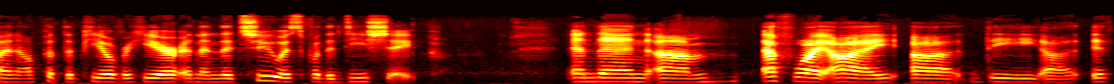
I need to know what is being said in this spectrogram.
And I'll put the P over here. And then the 2 is for the D shape. And then um, FYI, uh, the uh, if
